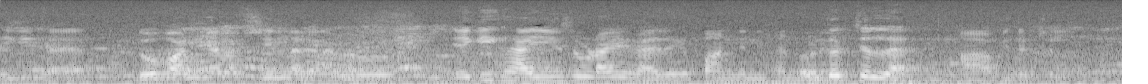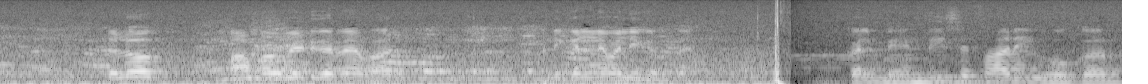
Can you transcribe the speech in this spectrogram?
एक ही। खाया दो पान का सीन लग रहा है। एक ही खाया यहीं से उड़ा के खाया था पान के निशान अभी तक चल रहा है। हाँ अभी तक चल रहा है। चलो अब पापा वेट कर रहे हैं बाहर। निकलने वाली करते हैं। कल मेहंदी से फारिग होकर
